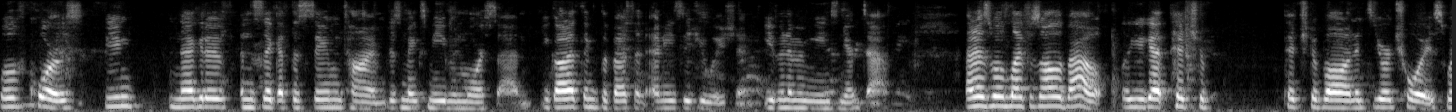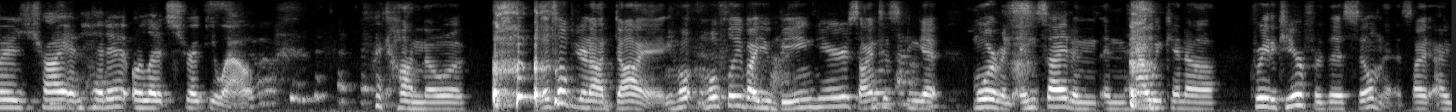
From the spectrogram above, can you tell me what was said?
Well, of course, being negative and sick at the same time just makes me even more sad. You gotta think the best in any situation, even if it means near death. That is what life is all about. Well, you get pitched a pitched a ball and it's your choice whether to try and hit it or let it strike you out. My God, Noah. Let's hope you're not dying. Ho- hopefully, by you being here, scientists can get more of an insight in, in how we can uh, create a cure for this illness. I, I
